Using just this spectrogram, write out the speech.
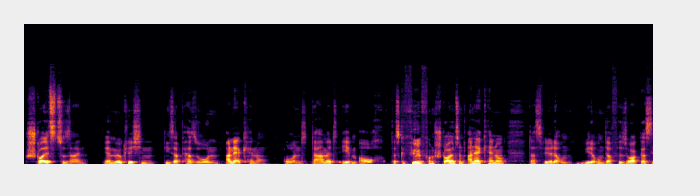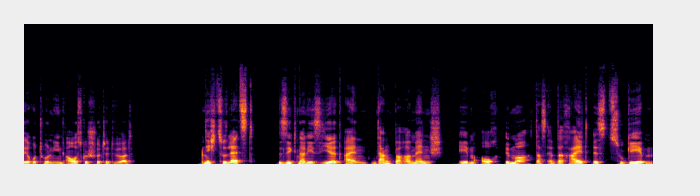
stolz zu sein. Wir ermöglichen dieser Person Anerkennung und damit eben auch das Gefühl von Stolz und Anerkennung, das wiederum, wiederum dafür sorgt, dass Serotonin ausgeschüttet wird nicht zuletzt signalisiert ein dankbarer Mensch eben auch immer, dass er bereit ist zu geben,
